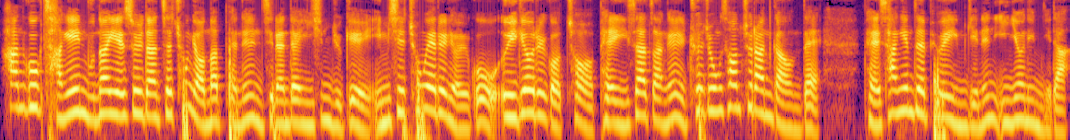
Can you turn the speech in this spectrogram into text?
한국장애인 문화예술단체 총연합회는 지난달 26일 임시총회를 열고 의결을 거쳐 배 이사장을 최종 선출한 가운데 배 상임대표의 임기는 2년입니다.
